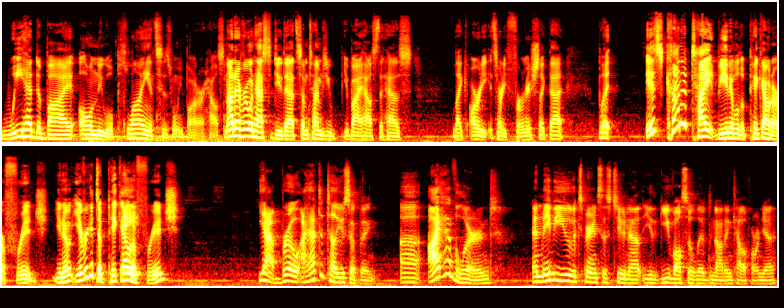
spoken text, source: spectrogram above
we had to buy all new appliances when we bought our house. Not everyone has to do that. Sometimes you, you buy a house that has like already it's already furnished like that. But it's kind of tight being able to pick out our fridge. You know, you ever get to pick out a fridge? Yeah, bro, I have to tell you something. Uh, I have learned, and maybe you've experienced this too. Now you, you've also lived not in California.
